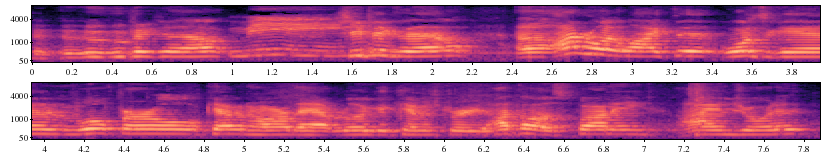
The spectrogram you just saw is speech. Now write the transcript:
Who, who, who, picked it out? Me. She picked it out. Uh, I really liked it. Once again, Will Ferrell, Kevin Hart, they have really good chemistry. I thought it was funny. I enjoyed it.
